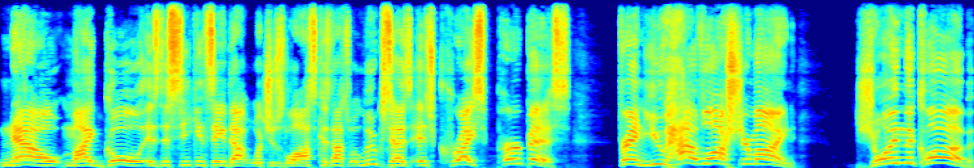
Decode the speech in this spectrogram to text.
Now, my goal is to seek and save that which is lost because that's what Luke says is Christ's purpose. Friend, you have lost your mind. Join the club.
